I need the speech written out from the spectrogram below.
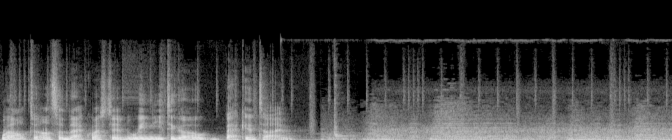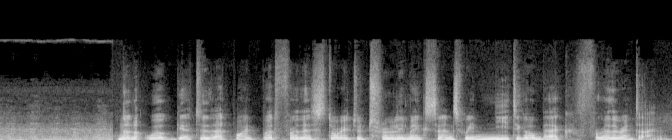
Well, to answer that question, we need to go back in time. No, no, we'll get to that point, but for this story to truly make sense, we need to go back further in time.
